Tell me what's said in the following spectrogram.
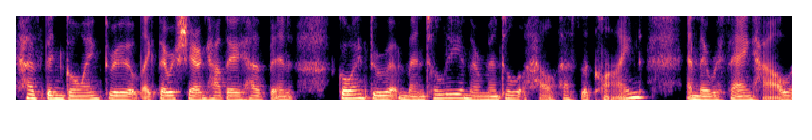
has been going through like they were sharing how they have been going through it mentally and their mental health has declined and they were saying how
